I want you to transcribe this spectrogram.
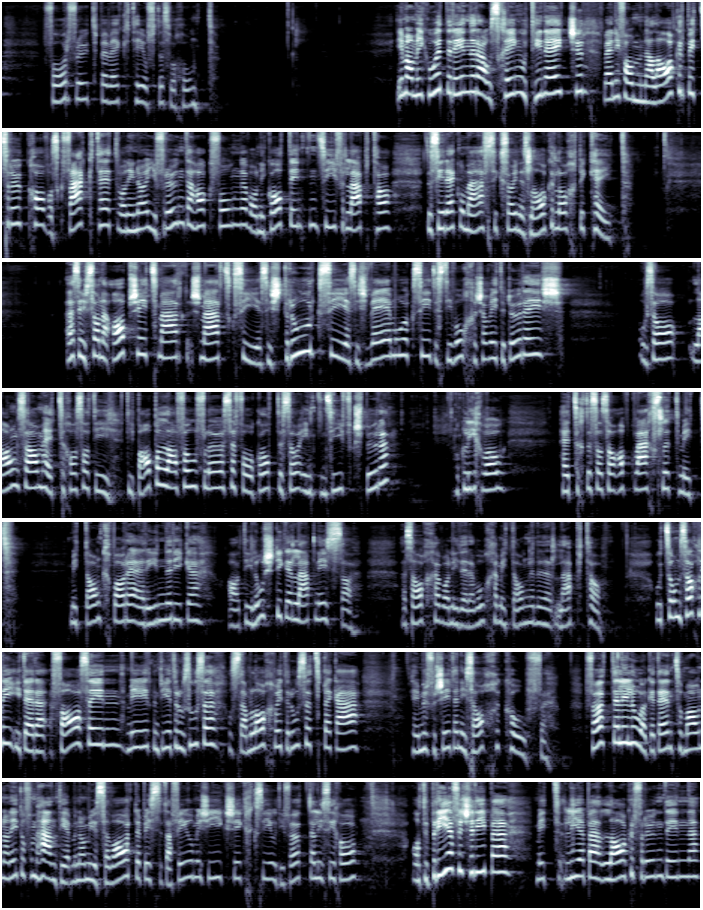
Vorfreude bewegt haben auf das, was kommt. Ich kann mich gut erinnern, als Kind und Teenager, wenn ich von einem Lager bin zurückgekommen was gefegt hat, wo ich neue Freunde gefunden habe, wo ich Gott intensiv erlebt habe, dass ich regelmässig so in ein Lagerloch bin Es war so ein Abschiedsschmerz, es war Trauer, es war Wehmut, dass die Woche schon wieder durch ist. Und so langsam hat sich auch so die, die Bubble auflösen, von Gott so intensiv spüren. Und gleichwohl hat sich das also abgewechselt mit, mit dankbaren Erinnerungen an die lustigen Erlebnisse, an, an Sachen, die ich in dieser Woche mit anderen erlebt habe. Und um so ein bisschen in dieser Phase mir irgendwie daraus raus, aus diesem Loch wieder rauszubegeben, haben wir verschiedene Sachen geholfen. Fotos schauen, dann zumal noch nicht auf dem Handy, hat man noch müssen warten, bis der Film ist eingeschickt war und die Fotos kamen. Oder Briefe schreiben mit lieben Lagerfreundinnen.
